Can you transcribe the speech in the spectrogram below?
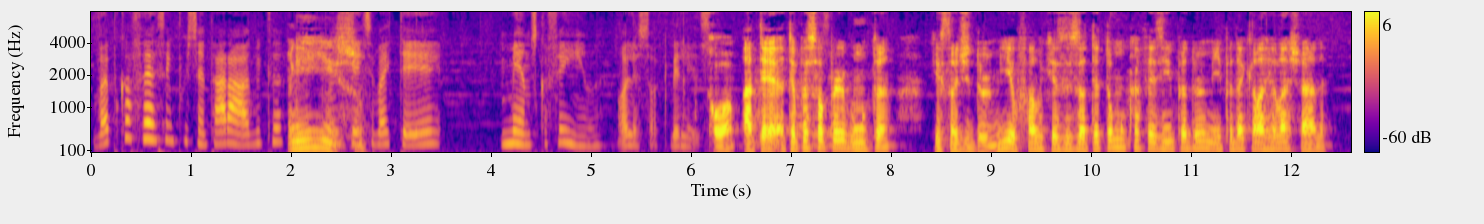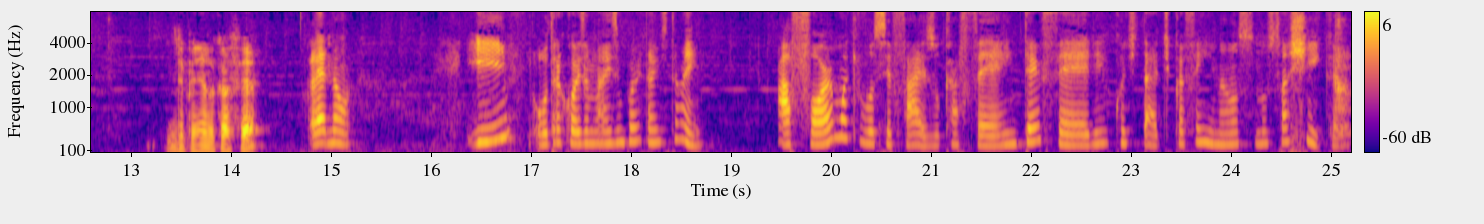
vai pro café 100% arábica, Isso. porque você vai ter menos cafeína. Olha só que beleza. Ó, até, até o pessoal pergunta, questão de dormir, eu falo que às vezes eu até tomo um cafezinho pra dormir, pra dar aquela relaxada. Dependendo do café. É, não. E outra coisa mais importante também. A forma que você faz o café interfere a quantidade de cafeína no, no sua xícara.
